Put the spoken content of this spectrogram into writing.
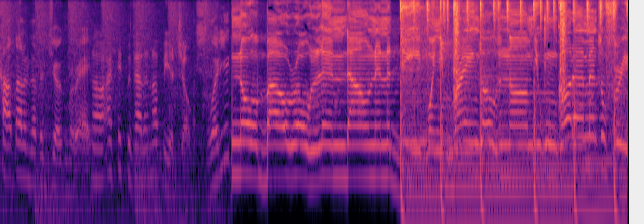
How about another joke, Murray? No, I think we've had enough of your jokes. What do you know about rolling down in the deep when your brain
